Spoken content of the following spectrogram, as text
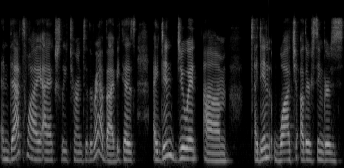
and that's why i actually turned to the rabbi because i didn't do it um, i didn't watch other singers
